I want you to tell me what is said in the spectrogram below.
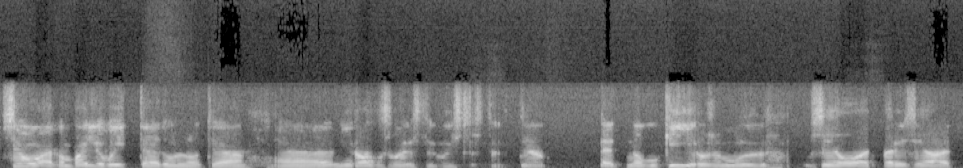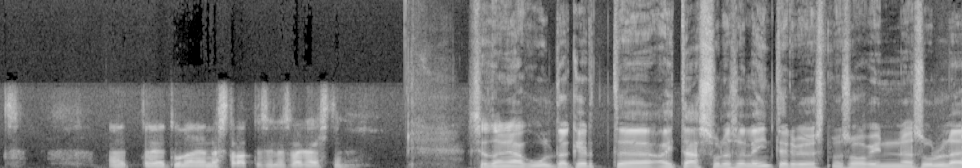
see hooaeg on palju võite tulnud ja äh, nii rahvusvahelistel võistlustelt ja et nagu kiirus on mul see hooaeg päris hea, et, et äh, tunnen ennast ratta selles väga hästi seda on hea kuulda, Gert, aitäh sulle selle intervjuu eest, ma soovin sulle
